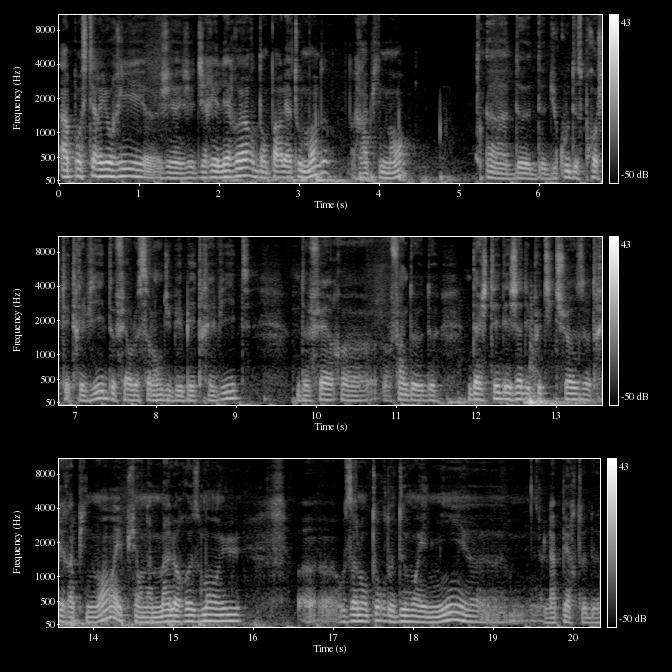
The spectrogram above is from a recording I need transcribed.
a posteriori, euh, je, dirais l'erreur d'en parler à tout le monde, rapidement, de, du coup de se projeter très vite, de faire le salon du bébé très vite, de faire, euh, enfin de, d'acheter déjà des petites choses très rapidement. Et puis on a malheureusement eu euh, aux alentours de deux mois et demi euh, la perte de,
